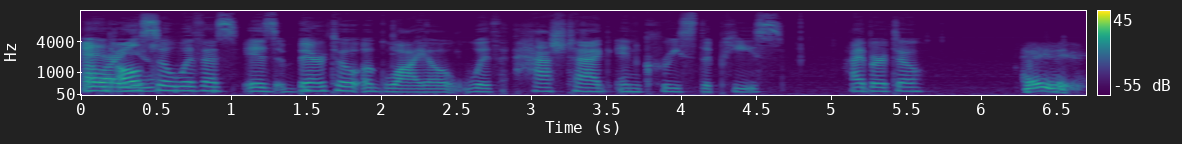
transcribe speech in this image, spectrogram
and also you? with us is Berto Aguayo with hashtag Increase the Peace. Hi, Berto. Hey.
